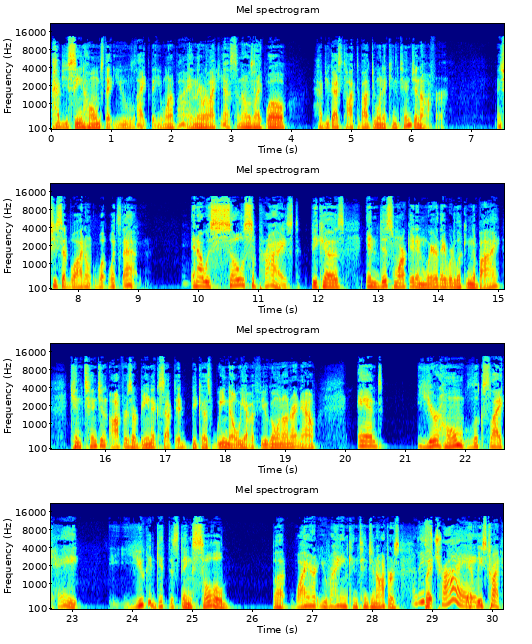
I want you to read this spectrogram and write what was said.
have you seen homes that you like that you want to buy?" And they were like, "Yes." And I was like, "Well, have you guys talked about doing a contingent offer?" And she said, "Well, I don't. What, what's that?" And I was so surprised because in this market and where they were looking to buy, contingent offers are being accepted because we know we have a few going on right now. And your home looks like, hey, you could get this thing sold, but why aren't you writing contingent offers? At least But try. At least try.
